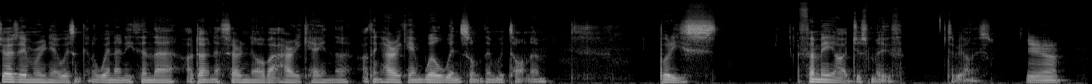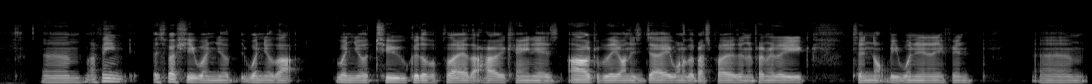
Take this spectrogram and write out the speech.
Jose Mourinho isn't going to win anything there. I don't necessarily know about Harry Kane though. I think Harry Kane will win something with Tottenham, but he's for me. I'd just move, to be honest. yeah. Um, I think especially when you're when you're that when you're too good of a player that Harry Kane is, arguably on his day one of the best players in the Premier League, to not be winning anything. Um,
